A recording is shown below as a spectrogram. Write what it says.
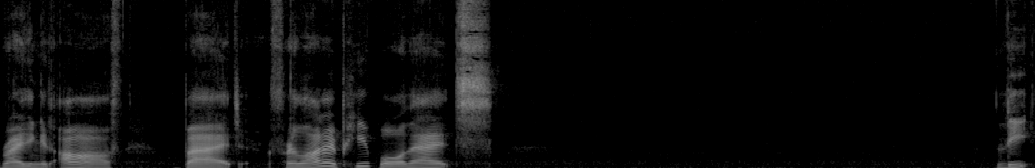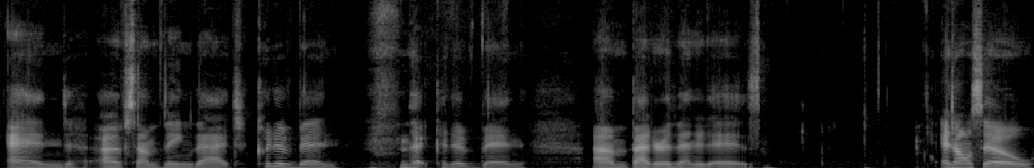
writing it off. But for a lot of people, that's the end of something that could have been, that could have been um, better than it is. And also,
